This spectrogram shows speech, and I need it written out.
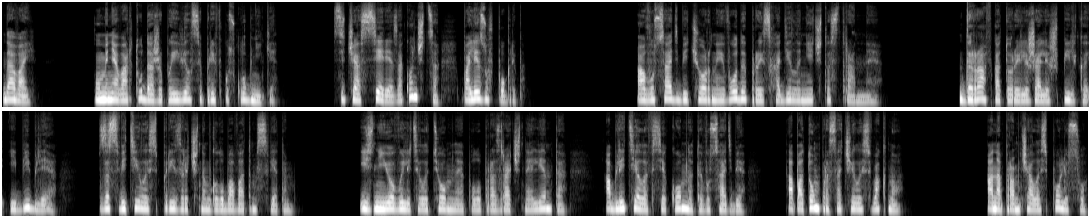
«Давай». У меня во рту даже появился привкус клубники. Сейчас серия закончится, полезу в погреб а в усадьбе Черные воды происходило нечто странное. Дыра, в которой лежали шпилька и Библия, засветилась призрачным голубоватым светом. Из нее вылетела темная полупрозрачная лента, облетела все комнаты в усадьбе, а потом просочилась в окно. Она промчалась по лесу,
